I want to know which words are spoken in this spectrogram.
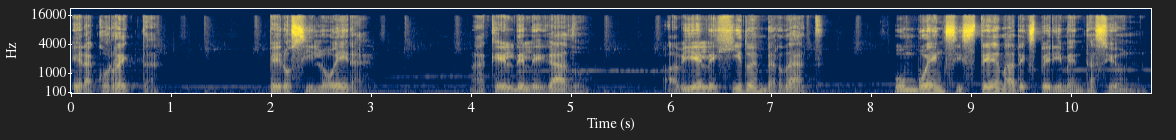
era correcta, pero si lo era, aquel delegado había elegido en verdad un buen sistema de experimentación.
